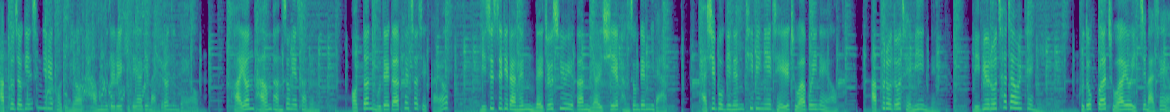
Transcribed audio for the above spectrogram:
압도적인 승리를 거두며 다음 무대를 기대하게 만들었는데요. 과연 다음 방송에서는 어떤 무대가 펼쳐질까요? 미스3라는 매주 수요일 밤 10시에 방송됩니다. 다시 보기는 티빙이 제일 좋아 보이네요. 앞으로도 재미있는 리뷰로 찾아올 테니 구독과 좋아요 잊지 마세요.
